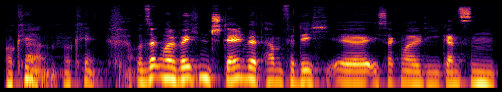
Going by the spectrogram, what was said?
Okay, ähm, okay. Genau. Und sag mal, welchen Stellenwert haben für dich, äh, ich sag mal, die ganzen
